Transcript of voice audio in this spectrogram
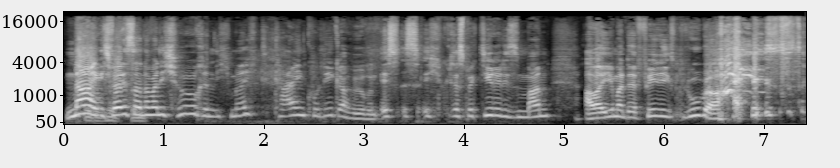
Nein, ich werde es dann aber nicht hören. Ich möchte keinen Kollegen hören. Es ist, ich respektiere diesen Mann, aber jemand, der Felix Blume heißt.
